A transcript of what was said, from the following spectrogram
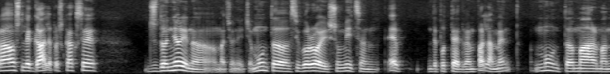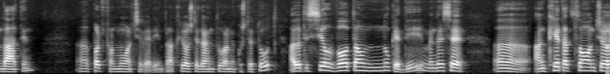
Pra është legale për shkak se Çdo njeri në Maqedoni që mund të sigurojë shumicën e deputetëve në parlament mund të marrë mandatin për të formuar qeverinë. Pra kjo është e garantuar me kushtetutë. A do t'i sjellë vota unë nuk e di, mendoj se anketat thonë që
